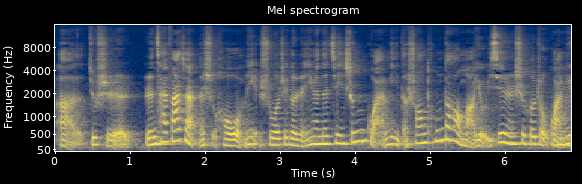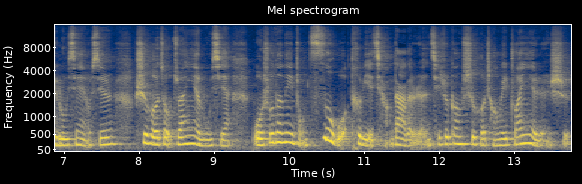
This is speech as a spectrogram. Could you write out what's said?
呃，就是人才发展的时候，我们也说这个人员的晋升管理的双通道嘛，有一些人适合走管理路线，有些人适合走专业路线。我说的那种自我特别强大的人，其实更适合成为专业人士。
